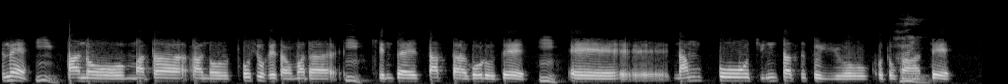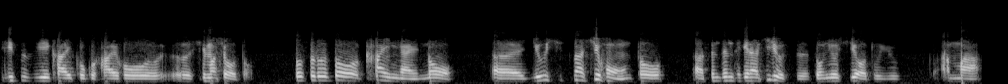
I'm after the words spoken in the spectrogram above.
すね、うん、あの、また、あの、東小平さんはまだ健在だった頃で、うん、えー、南方巡察ということがあって、はい、引き続き開国開放しましょうと。そうすると、海外の、優秀な資本と先進的な技術導入しようという、あまあ、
